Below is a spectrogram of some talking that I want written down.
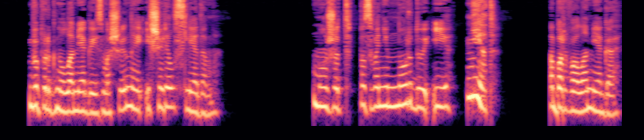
— выпрыгнула Мега из машины и шерил следом. «Может, позвоним Норду и...» «Нет!» — оборвала Мега.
